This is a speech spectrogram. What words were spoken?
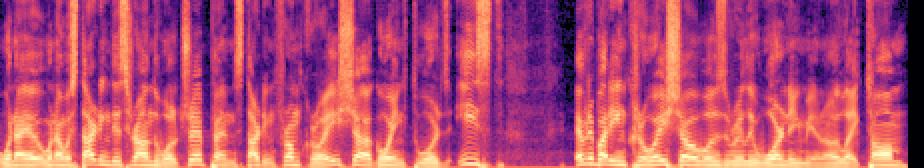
when I, when I was starting this round the world trip and starting from Croatia, going towards east, everybody in Croatia was really warning me, you know, like, Tom,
